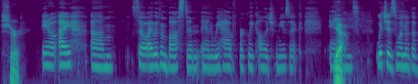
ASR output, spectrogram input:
Sure. You know, I um so I live in Boston and we have Berklee College of Music and Yeah. which is one of the,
